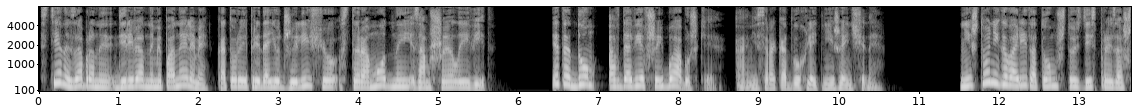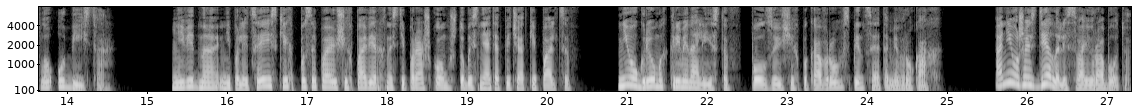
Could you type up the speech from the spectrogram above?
Стены забраны деревянными панелями, которые придают жилищу старомодный замшелый вид. Это дом овдовевшей бабушки, а не сорокадвухлетней женщины. Ничто не говорит о том, что здесь произошло убийство. Не видно ни полицейских, посыпающих поверхности порошком, чтобы снять отпечатки пальцев, ни угрюмых криминалистов, ползающих по ковру с пинцетами в руках. Они уже сделали свою работу,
